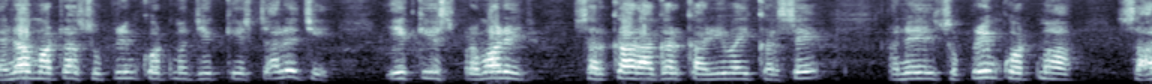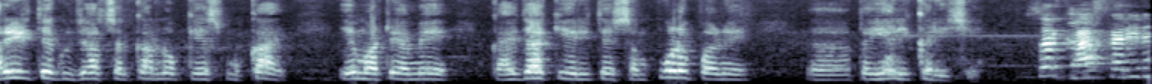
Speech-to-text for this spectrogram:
એના માટે સુપ્રીમ કોર્ટમાં જે કેસ ચાલે છે એ કેસ પ્રમાણે જ સરકાર આગળ કાર્યવાહી કરશે અને સુપ્રીમ કોર્ટમાં સારી રીતે ગુજરાત સરકારનો કેસ મુકાય એ માટે અમે કાયદાકીય રીતે સંપૂર્ણપણે તૈયારી કરી છે. સર ખાસ કરીને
